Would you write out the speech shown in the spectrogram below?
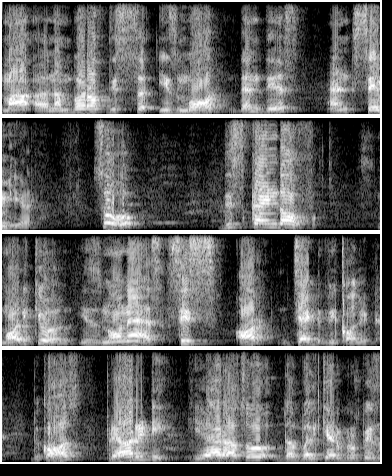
uh, number of this uh, is more than this and same here. So this kind of molecule is known as cis or Z we call it. Because priority here also the bulkier group is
